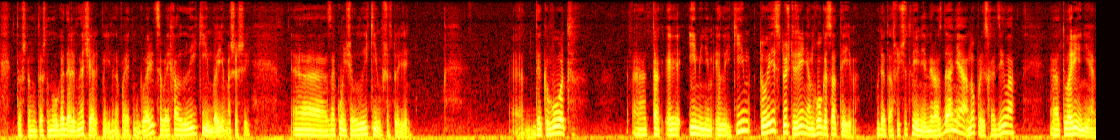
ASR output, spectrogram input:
то что, мы, то, что мы угадали в начале. Именно поэтому говорится Вайхал Элайким Баем Ашиши. Э, закончил Элайким в шестой день. Так вот, Э, так, э, именем Элейким, то есть с точки зрения Ангога Сатеева. Вот это осуществление мироздания, оно происходило, э, творение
